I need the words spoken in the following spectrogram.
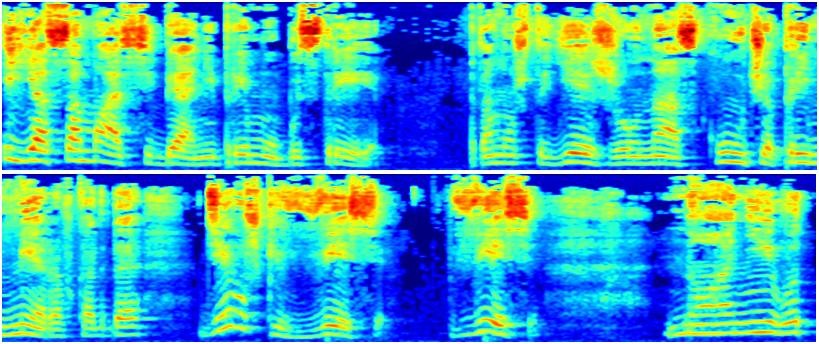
и я сама себя не приму быстрее, потому что есть же у нас куча примеров, когда девушки в весе, в весе, но они вот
